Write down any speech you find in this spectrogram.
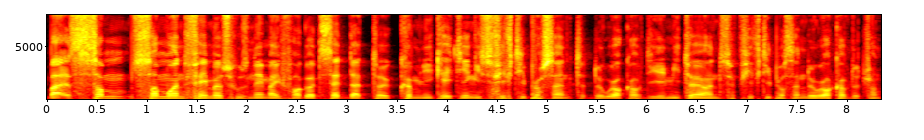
But some someone famous whose name I forgot said that uh, communicating is fifty percent the work of the emitter and fifty percent the work of the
